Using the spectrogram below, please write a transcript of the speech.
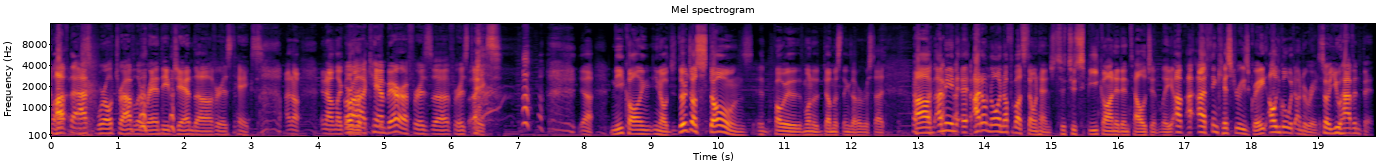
We'll have to ask world traveler Randeep Janda for his takes, I know. And I'm like, or over- uh, Canberra for his uh, for his takes. yeah, me calling, you know, they're just stones. It's probably one of the dumbest things I've ever said. Um, I mean, I don't know enough about Stonehenge to, to speak on it intelligently. Um, I, I think history is great. I'll go with underrated. so you haven't been.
